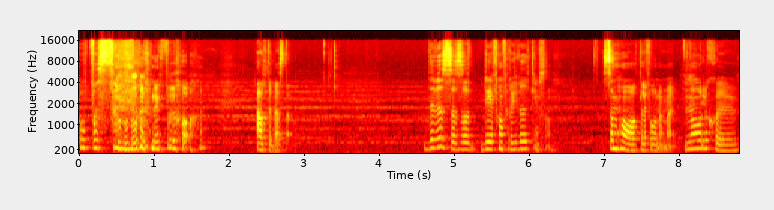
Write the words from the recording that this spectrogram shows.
Hoppas sommaren är bra. Allt det bästa. Det visar sig att det är från Fredrik Wikingsson. Som har telefonnummer 07.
